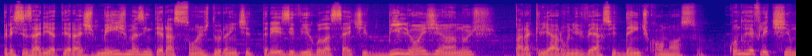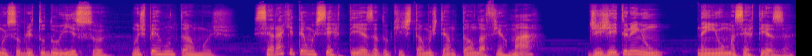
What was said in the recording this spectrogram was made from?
precisaria ter as mesmas interações durante 13,7 bilhões de anos para criar um universo idêntico ao nosso. Quando refletimos sobre tudo isso, nos perguntamos: será que temos certeza do que estamos tentando afirmar? De jeito nenhum, nenhuma certeza.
